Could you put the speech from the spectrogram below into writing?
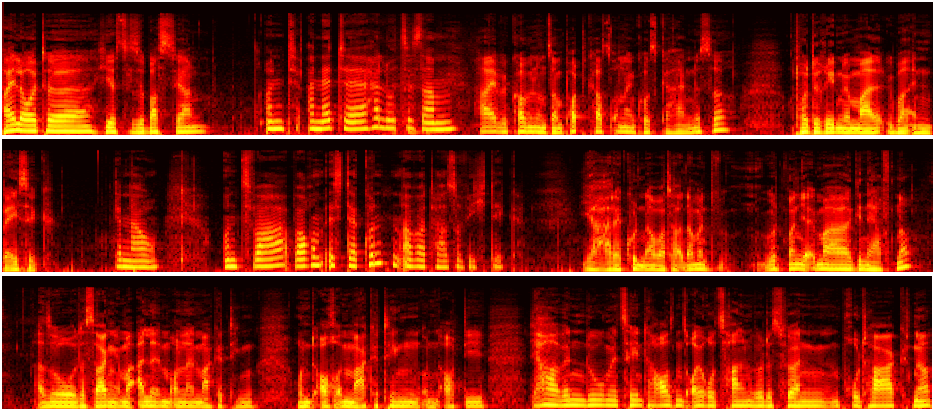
Hi Leute, hier ist der Sebastian. Und Annette, hallo zusammen. Hi, willkommen in unserem Podcast Online-Kurs Geheimnisse. Und heute reden wir mal über einen Basic. Genau. Und zwar, warum ist der Kundenavatar so wichtig? Ja, der Kundenavatar, damit wird man ja immer genervt, ne? Also das sagen immer alle im Online-Marketing und auch im Marketing und auch die, ja, wenn du mir 10.000 Euro zahlen würdest für einen pro Tag, ne,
